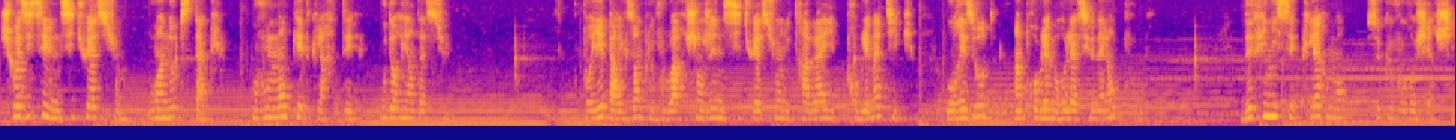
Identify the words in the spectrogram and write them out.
Choisissez une situation ou un obstacle où vous manquez de clarté ou d'orientation. Vous pourriez par exemple vouloir changer une situation de travail problématique ou résoudre un problème relationnel en cours. Définissez clairement ce que vous recherchez.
